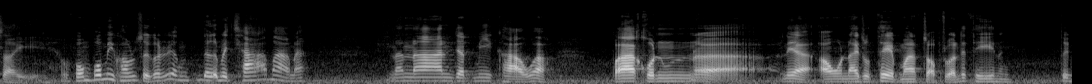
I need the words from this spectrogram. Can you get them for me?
ใส่ ผมผมมีความรู้สึกว่าเรื่องเดินไปช้ามากนะ นานๆจะมีข่าวว่าพาคนเอ่อเนี่ยเอานายสุเทพมาสอบสวนทันทีหนึ่งซึ่ง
